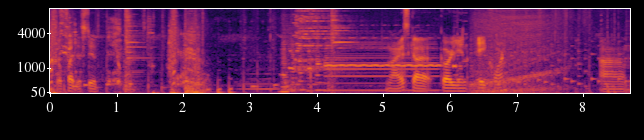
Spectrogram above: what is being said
go fight this dude. Nice, got guardian acorn. Um,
